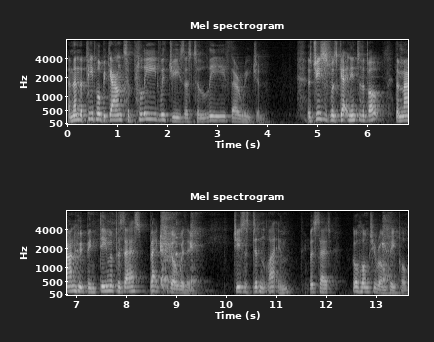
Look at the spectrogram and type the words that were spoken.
And then the people began to plead with Jesus to leave their region. As Jesus was getting into the boat, the man who'd been demon possessed begged to go with him. Jesus didn't let him, but said, Go home to your own people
